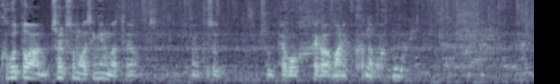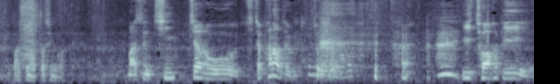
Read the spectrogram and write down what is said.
그것 또한 체력 소모가 생기는 것 같아요. 네, 그래서 좀 배고 배가 많이 고팠나 봐요. 맛은 어떠신 것 같아요? 맛은 진짜로 진짜 팔아들 좀. 이 조합이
